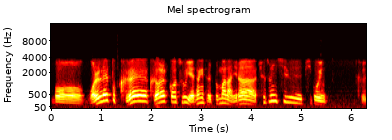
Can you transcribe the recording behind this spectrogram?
뭐, 원래 또 그래, 그럴 것으로 예상이 될 뿐만 아니라 최순실 피고인 그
